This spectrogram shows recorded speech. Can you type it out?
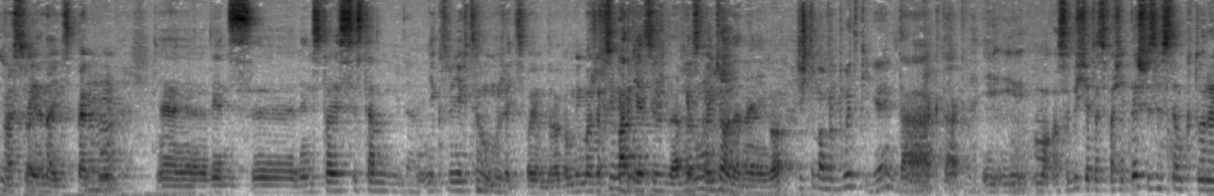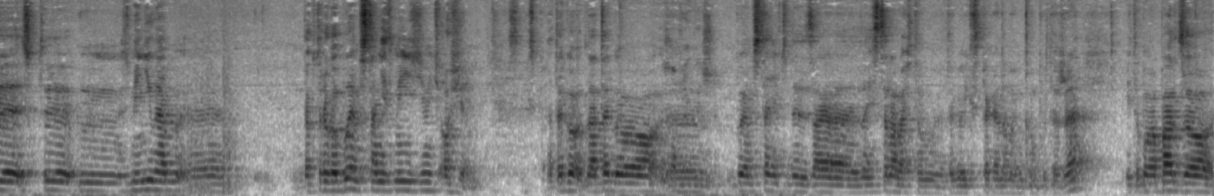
pracuje na XP-ku, Mhm. e, więc, e, więc to jest system, Tak. niektórzy nie chcą umrzeć swoją drogą, mimo że wsparcie jest już dawno skończone na niego. Gdzieś tu mamy płytki, nie? Tak, tak. I, i osobiście to jest właśnie pierwszy system, który, który mm, zmieniłem, e, do którego byłem w stanie zmienić 9.8. Dlatego, dlatego e, byłem w stanie wtedy za, zainstalować tą, tego XPK na moim komputerze i to był bardzo,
